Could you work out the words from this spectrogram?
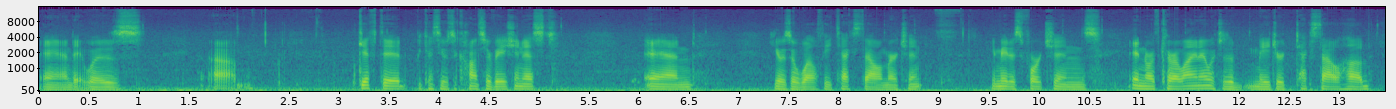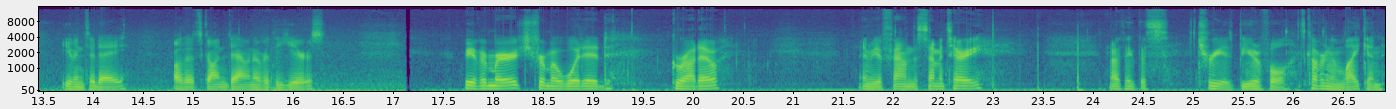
and it was um, gifted because he was a conservationist and he was a wealthy textile merchant. He made his fortunes in North Carolina, which is a major textile hub even today, although it's gone down over the years. We have emerged from a wooded grotto and we have found the cemetery. And I think this tree is beautiful. It's covered in lichen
